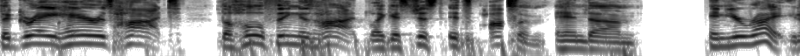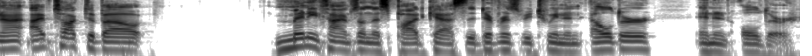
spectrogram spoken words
The gray hair is hot. The whole thing is hot. Like it's just it's awesome. And um and you're right. You know i've talked about many times on this podcast the difference between an elder and an older.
